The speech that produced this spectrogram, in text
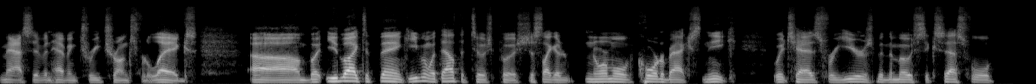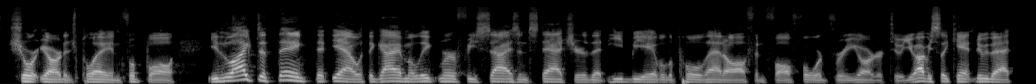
massive and having tree trunks for legs. Um, but you'd like to think, even without the tush push, just like a normal quarterback sneak, which has for years been the most successful short yardage play in football, you'd like to think that, yeah, with the guy of Maalik Murphy's size and stature, that he'd be able to pull that off and fall forward for a yard or two. You obviously can't do that,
